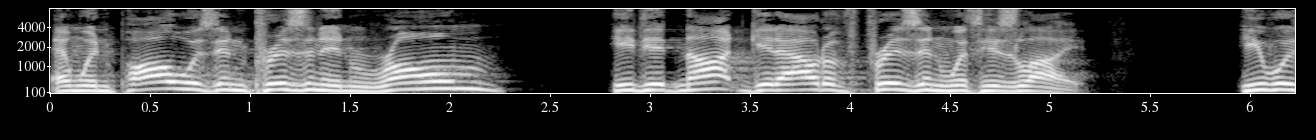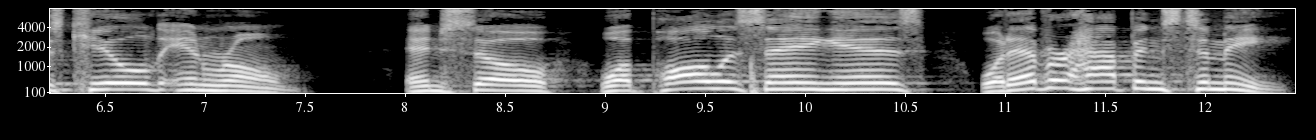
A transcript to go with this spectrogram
And when Paul was in prison in Rome, he did not get out of prison with his life. He was killed in Rome. And so what Paul is saying is, whatever happens to me,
